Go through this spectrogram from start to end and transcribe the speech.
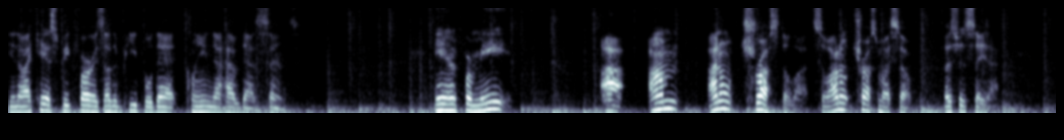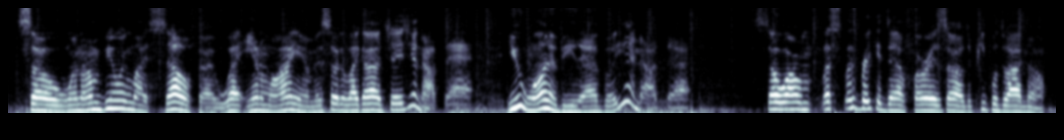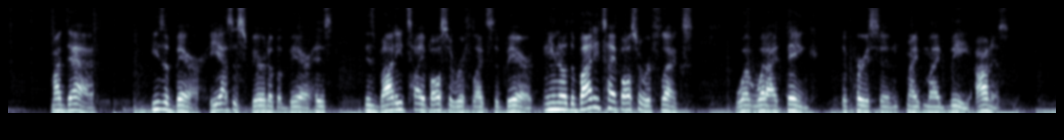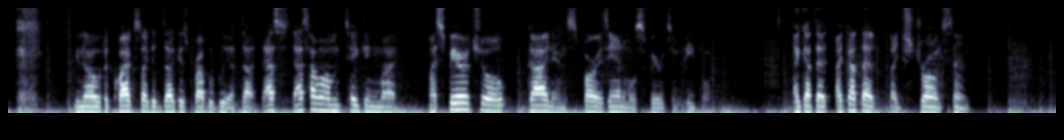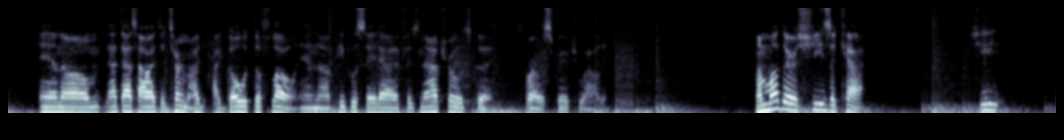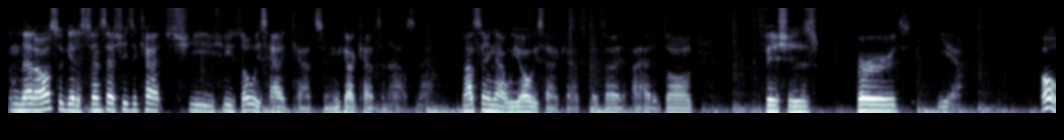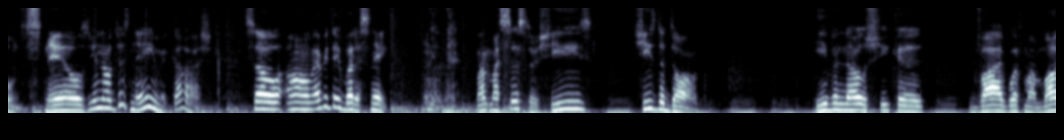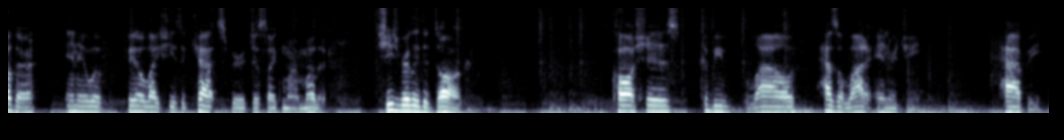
You know, I can't speak for as other people that claim to have that sense. And for me, I I'm I don't trust a lot, so I don't trust myself. Let's just say that. So when I'm viewing myself at what animal I am, it's sort of like, ah, oh, Chase, you're not that. You want to be that, but you're not that. So um, let's let's break it down. For as uh, the people do I know, my dad, he's a bear. He has the spirit of a bear. His his body type also reflects the bear. You know, the body type also reflects what what I think the person might might be. Honest. You know, if it quacks like a duck, it's probably a duck. That's that's how I'm taking my my spiritual guidance far as animals, spirits, and people. I got that I got that like strong sense. And um, that that's how I determine. I, I go with the flow, and uh, people say that if it's natural, it's good as far as spirituality. My mother, she's a cat. She that I also get a sense that she's a cat. She she's always had cats, and we got cats in the house now. Not saying that we always had cats, because I I had a dog, fishes, birds, yeah. Oh, snails, you know, just name it. Gosh. So, um, everything but a snake. my my sister, she's she's the dog. Even though she could vibe with my mother and it would feel like she's a cat spirit just like my mother. She's really the dog. Cautious, could be loud, has a lot of energy. Happy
